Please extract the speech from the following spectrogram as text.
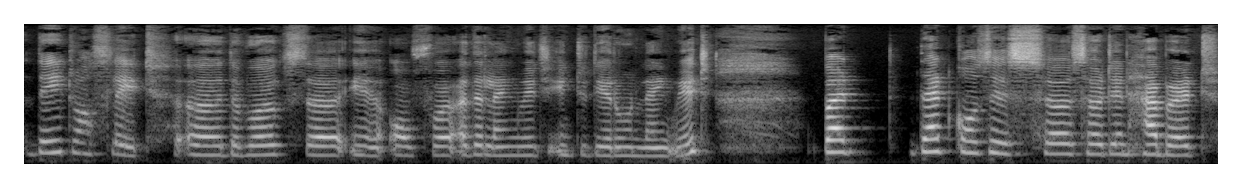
they translate uh, the works uh, of uh, other language into their own language. But that causes a certain habit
